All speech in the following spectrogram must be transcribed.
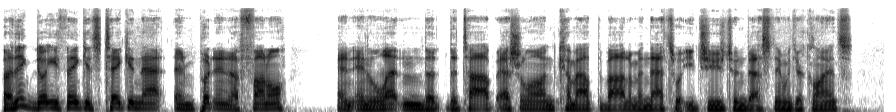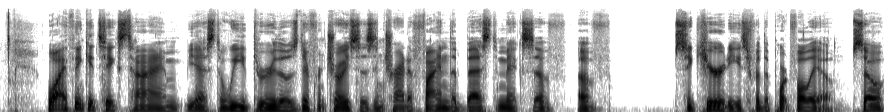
but I think don't you think it's taking that and putting it in a funnel and, and letting the, the top echelon come out the bottom, and that's what you choose to invest in with your clients? Well, I think it takes time, yes, to weed through those different choices and try to find the best mix of, of securities for the portfolio. So,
